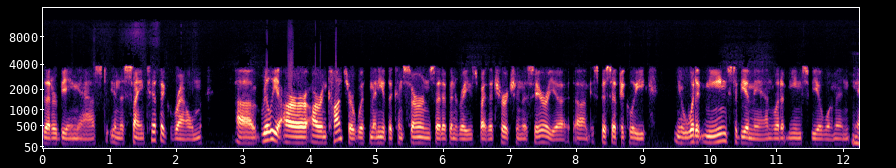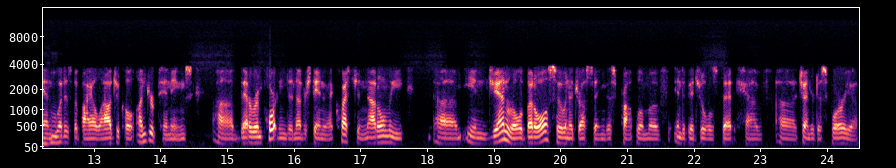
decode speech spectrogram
that are being asked in the scientific realm uh, really are, are in concert with many of the concerns that have been raised by the church in this area, um, specifically, you know, what it means to be a man, what it means to be a woman, mm-hmm. and what is the biological underpinnings uh, that are important in understanding that question, not only um, in general, but also in addressing this problem of individuals that have uh, gender dysphoria.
